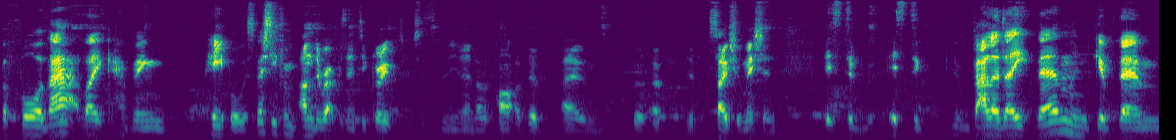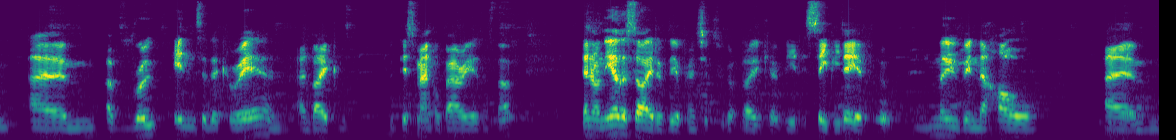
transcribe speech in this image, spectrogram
before that, like having people, especially from underrepresented groups, which is you know another part of the um, of the social mission, is to is to validate them and give them um, a route into the career and, and like dismantle barriers and stuff. Then on the other side of the apprenticeships, we've got like the CPD of, of moving the whole, um,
